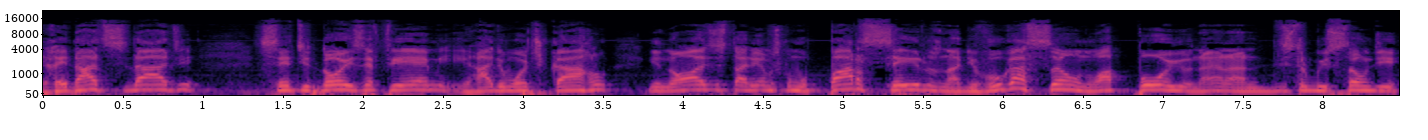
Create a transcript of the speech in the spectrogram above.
Redade Cidade, 102 FM e Rádio Monte Carlo, e nós estaremos como parceiros na divulgação, no apoio, né, na distribuição de,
